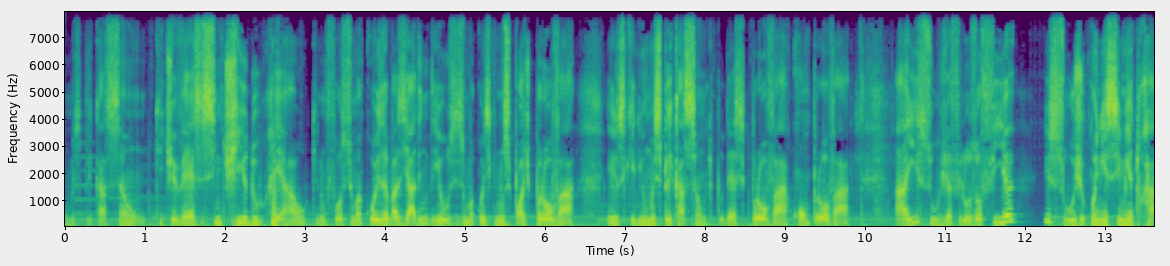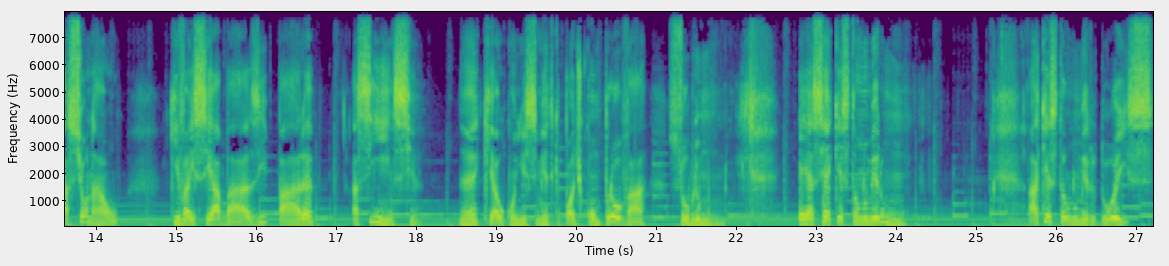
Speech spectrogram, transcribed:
uma explicação que tivesse sentido real, que não fosse uma coisa baseada em deuses, uma coisa que não se pode provar. Eles queriam uma explicação que pudesse provar, comprovar. Aí surge a filosofia e surge o conhecimento racional, que vai ser a base para a ciência, né, que é o conhecimento que pode comprovar sobre o mundo. Essa é a questão número um. A questão número dois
